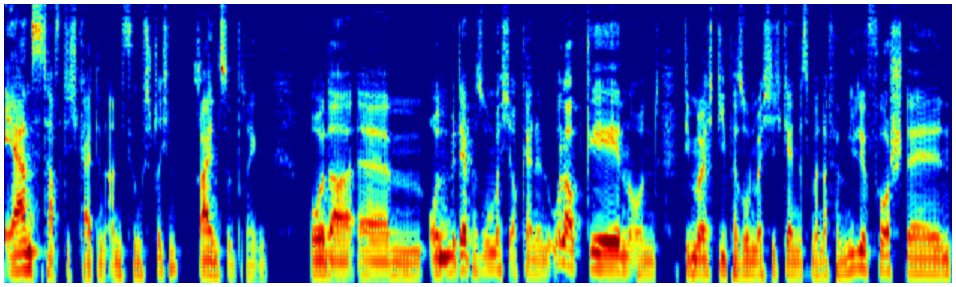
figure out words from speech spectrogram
Ernsthaftigkeit in Anführungsstrichen reinzubringen. Oder ähm, und mit der Person möchte ich auch gerne in Urlaub gehen und die möchte, die Person möchte ich gerne jetzt meiner Familie vorstellen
